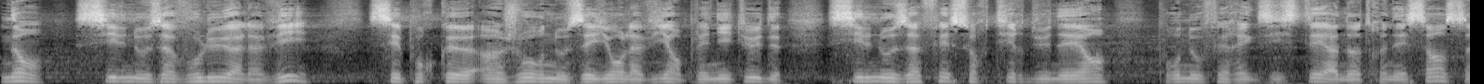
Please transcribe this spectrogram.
Non, s'il nous a voulu à la vie, c'est pour qu'un jour nous ayons la vie en plénitude. S'il nous a fait sortir du néant pour nous faire exister à notre naissance,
